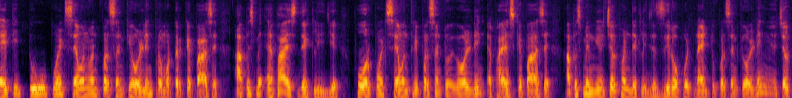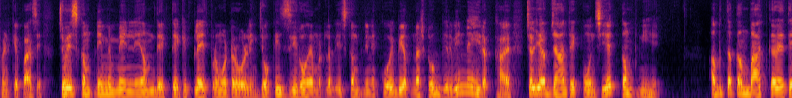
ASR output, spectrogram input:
82.71 परसेंट की होल्डिंग प्रमोटर के पास है। आप इसमें एफआईएस देख लीजिए। 4.73 परसेंट होल्डिंग एफआईएस के पास है। आप इसमें म्यूचुअल फंड देख लीजिए। 0.92 परसेंट की होल्डिंग म्यूचुअल फंड के पास है। जो इस कंपनी में मेनली हम देखते हैं कि प्लेज प्रमोटर होल्डिंग जो कि ज़ीरो है मतलब इस कंपनी ने कोई भी अपना स्टॉक गिरवी नहीं रखा है। चलिए अब जानते हैं कौन सी है कंपनी है। अब तक हम बात कर रहे थे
